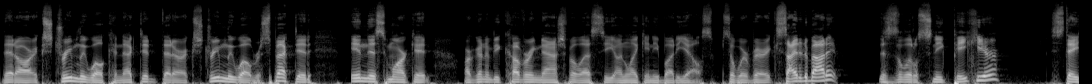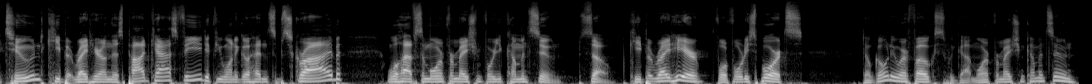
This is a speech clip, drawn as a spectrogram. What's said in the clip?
that are extremely well connected, that are extremely well respected in this market are going to be covering Nashville SC unlike anybody else. So we're very excited about it. This is a little sneak peek here. Stay tuned. Keep it right here on this podcast feed. If you want to go ahead and subscribe, we'll have some more information for you coming soon. So keep it right here, 440 Sports. Don't go anywhere, folks. We got more information coming soon.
